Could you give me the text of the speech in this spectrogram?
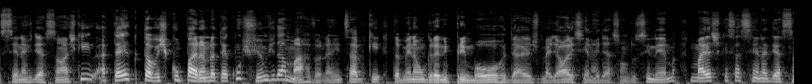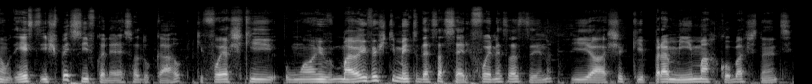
cenas de ação, acho que até talvez comparando até com os filmes da Marvel, né? A gente sabe que também não é um grande primor das melhores cenas de ação do cinema, mas acho que essa cena de ação esse, específica, né, essa do carro, que foi acho que o maior investimento dessa série foi nessa cena e acho que para mim marcou bastante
